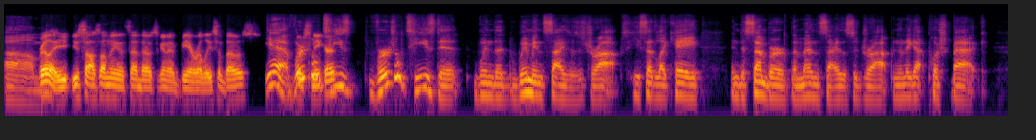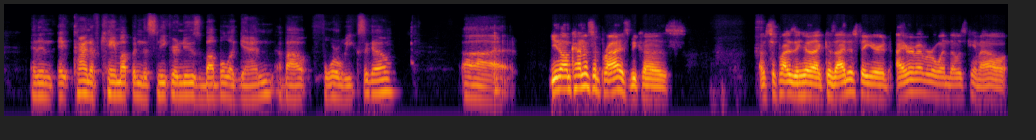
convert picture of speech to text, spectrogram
Um, really, you, saw something that said there was going to be a release of those? Yeah, Virgil teased, Virgil teased it when the women's sizes dropped. He said like, "Hey, in December the men's sizes would drop," and then they got pushed back, and then it kind of came up in the sneaker news bubble again about four weeks ago. Uh, you know, I'm kind of surprised because I'm surprised to hear that because I just figured I remember when those came out.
